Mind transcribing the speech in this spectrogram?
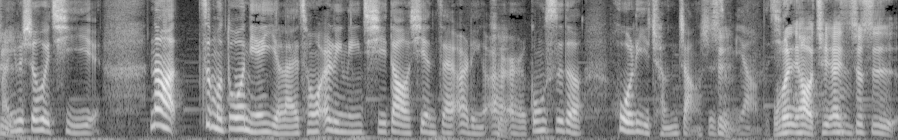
嘛，因为社会企业。那这么多年以来，从二零零七到现在二零二二，公司的获利成长是怎么样的？我们好，现在就是，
